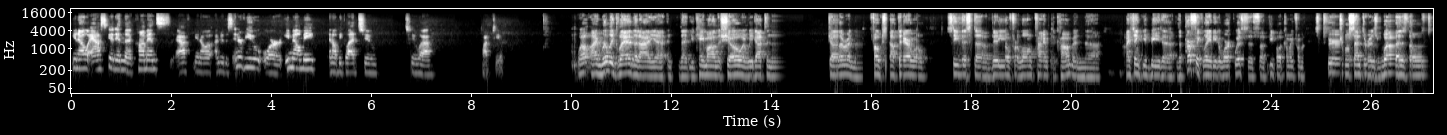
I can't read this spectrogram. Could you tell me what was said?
you know, ask it in the comments, you know, under this interview or email me and I'll be glad to, to uh, talk to you. Well, I'm really glad that I uh, that you came on the show and we got to know each other, and the folks out there will see this uh, video for a long time to come. And uh, I think you'd be the, the perfect lady to work with if uh, people are coming from a spiritual center as well as those,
